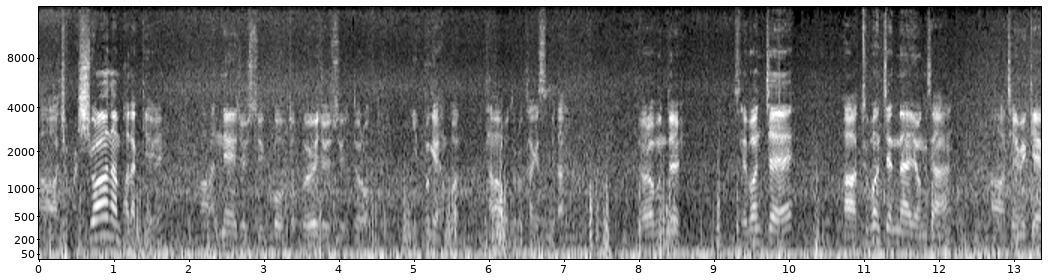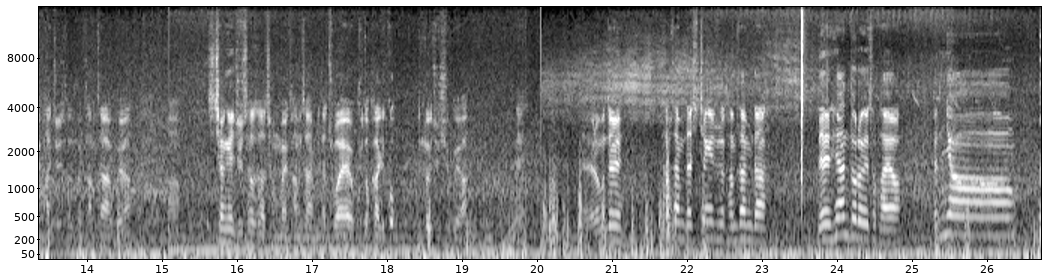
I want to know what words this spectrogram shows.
어, 정말 시원한 바닷길 어, 안내해 줄 수 있고 또 보여줄 수 있도록 이쁘게 한번 담아보도록 하겠습니다. 여러분들 세 번째 아, 두 번째 날 영상 어, 재밌게 봐주셔서 감사하고요. 어, 시청해 주셔서 정말 감사합니다. 좋아요, 구독하기 꼭 눌러주시고요. 네. 자, 여러분들 감사합니다. 시청해 주셔서 감사합니다. 내일 해안도로에서 봐요. 안녕.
